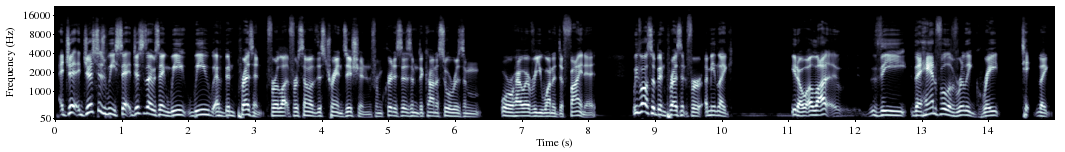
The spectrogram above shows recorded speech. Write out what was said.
uh, ju- just as we said, just as I was saying, we we have been present for a lot for some of this transition from criticism to connoisseurism, or however you want to define it. We've also been present for. I mean, like, you know, a lot uh, the the handful of really great ta- like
